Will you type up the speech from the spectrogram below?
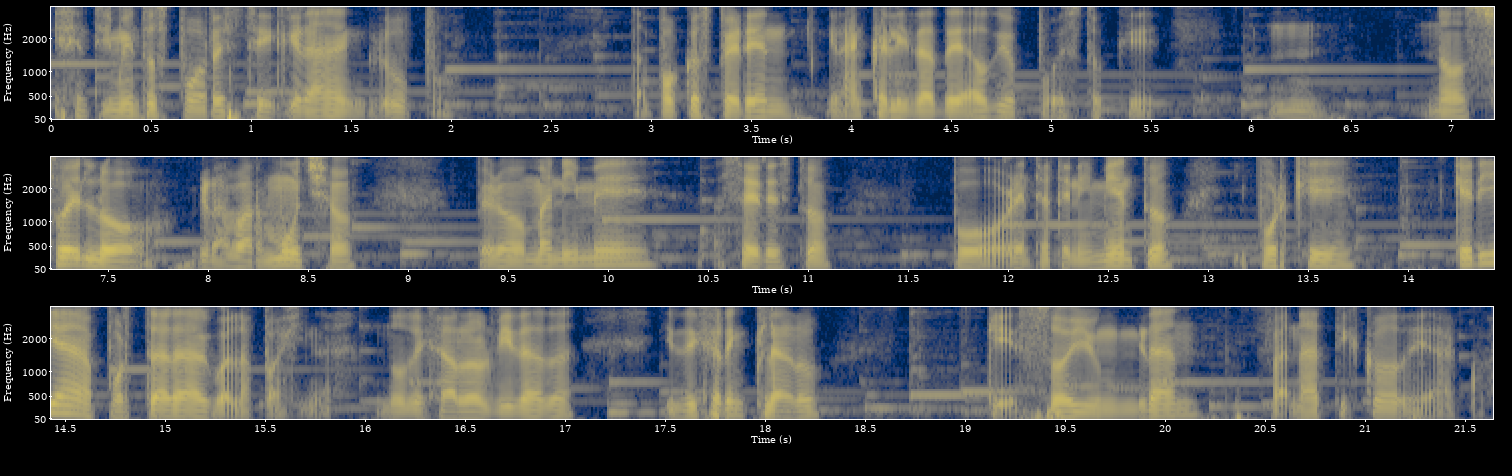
y sentimientos por este gran grupo. Tampoco esperen gran calidad de audio puesto que mm, no suelo grabar mucho, pero me animé a hacer esto por entretenimiento y porque quería aportar algo a la página, no dejarla olvidada y dejar en claro que soy un gran fanático de Aqua.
